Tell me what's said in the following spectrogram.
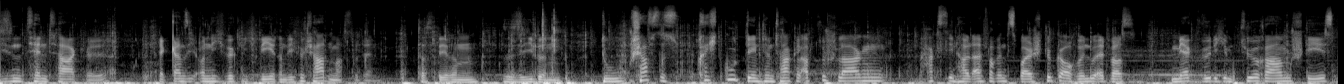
diesen Tentakel. Der kann sich auch nicht wirklich wehren. Wie viel Schaden machst du denn? das wären sieben. Du schaffst es recht gut, den Tentakel abzuschlagen, hackst ihn halt einfach in zwei Stücke, auch wenn du etwas merkwürdig im Türrahmen stehst.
